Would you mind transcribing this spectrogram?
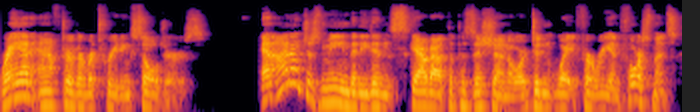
ran after the retreating soldiers. And I don't just mean that he didn't scout out the position or didn't wait for reinforcements.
